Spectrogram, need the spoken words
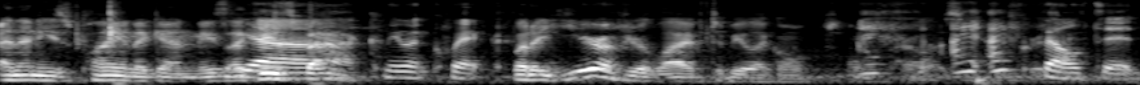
and then he's playing again. He's like, he's Yeah, back. They went quick. But a year of your life to be like almost, I, almost fe- paralyzed. I, I felt it.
